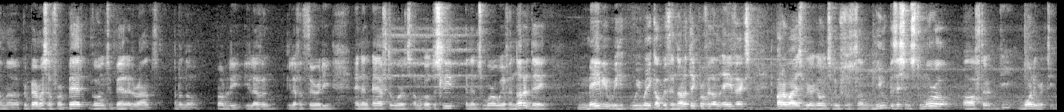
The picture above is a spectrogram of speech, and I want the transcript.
I'm uh, prepare myself for bed going to bed at around I don't know probably 11 11:30 and then afterwards I'm going to sleep. And then tomorrow we have another day. Maybe we we wake up with another take profit on AVAX otherwise we are going to for some new positions tomorrow after the morning routine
